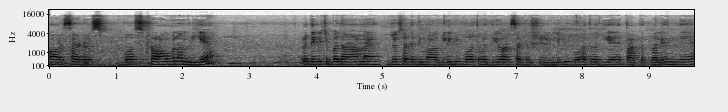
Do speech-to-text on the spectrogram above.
ਔਰ ਸਾਡਾ ਬਹੁਤ ਸਟਰੋਂਗ ਬਣਾਉਂਦੀ ਹੈ ਇਹਦੇ ਵਿੱਚ ਬਦਾਮ ਹੈ, ਜੋ ਸਾਡੇ ਦਿਮਾਗ ਲਈ ਵੀ ਬਹੁਤ ਵਧੀਆ ਔਰ ਸਾਡੇ ਸਰੀਰ ਲਈ ਵੀ ਬਹੁਤ ਵਧੀਆ ਹੈ, ਤਾਕਤ ਵਾਲੇ ਹੁੰਦੇ ਹੈ।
